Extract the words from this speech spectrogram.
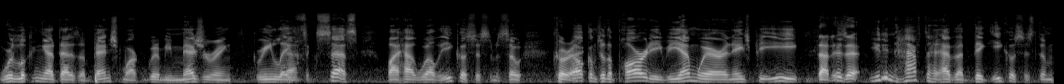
we're looking at that as a benchmark. We're going to be measuring GreenLake's Yeah. success by how well the ecosystem is. So Correct. welcome to the party, VMware and HPE. That is it. You didn't have to have a big ecosystem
